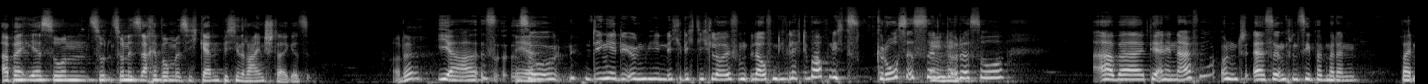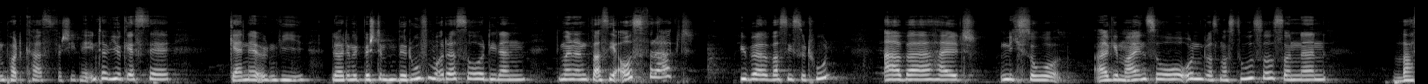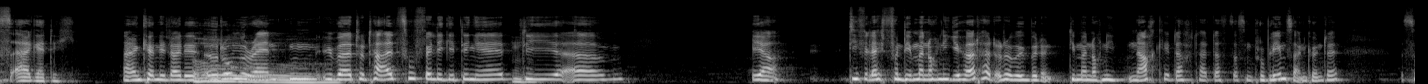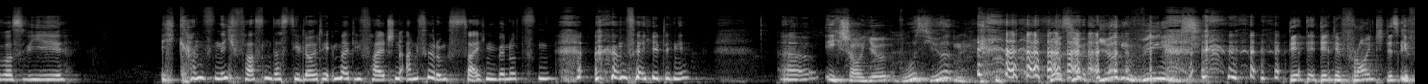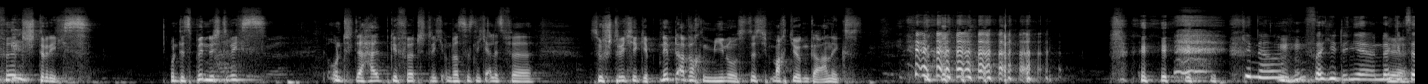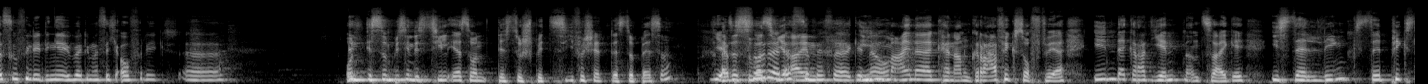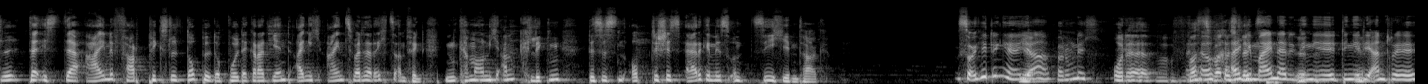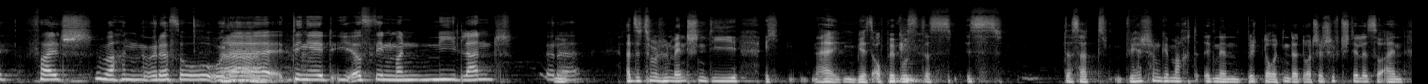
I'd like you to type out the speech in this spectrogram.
aber eher so, ein, so, so eine Sache, wo man sich gerne ein bisschen reinsteigert. Oder? ja, so, Ja. so Dinge, die irgendwie nicht richtig laufen, laufen, die vielleicht überhaupt nichts Großes sind Mhm. oder so, aber die einen nerven. Und also im Prinzip hat man dann bei den Podcasts verschiedene Interviewgäste, gerne irgendwie Leute mit bestimmten Berufen oder so, die dann, die man dann quasi ausfragt über was sie so tun, aber halt nicht so allgemein so und was machst du so, sondern was ärgert dich? Und dann können die Leute Oh. rumranten über total zufällige Dinge, die ähm, ja, die vielleicht von denen man noch nie gehört hat oder über die man noch nie nachgedacht hat, dass das ein Problem sein könnte. Sowas wie ich kann es nicht fassen, dass die Leute immer die falschen Anführungszeichen benutzen und solche Dinge. Äh, Ich schaue Jürgen. Wo ist Jürgen? Wo ist Jürgen? Jürgen winkt. Der, der, der- Freund des Geviertstrichs. Und des Bindestrichs. Und der Halbgeviertstrich. Und was es nicht alles für so Striche gibt. Nimmt einfach ein Minus. Das macht Jürgen gar nichts. genau, solche Dinge. Und da Mhm. Ja. gibt es ja so viele Dinge, über die man sich aufregt. Äh, Und ist so ein bisschen das Ziel eher so ein, desto spezifischer, desto besser? Je also sowas wie ein, besser, genau. in meiner, keine Ahnung, Grafiksoftware, in der Gradientenanzeige ist der linkste Pixel, da ist der eine Farbpixel doppelt, obwohl der Gradient eigentlich eins weiter rechts anfängt. Den kann man auch nicht anklicken. Das ist ein optisches Ärgernis und sehe ich jeden Tag. solche Dinge, Ja. ja, warum nicht? Oder was auch war das allgemeinere letzte? Dinge, Dinge, Ja. die andere falsch machen oder so. Oder Ah. Dinge, die, aus denen man nie lernt. Oder Ja. Also zum Beispiel Menschen, die, ich, naja, mir ist auch bewusst, das ist, das hat, wer schon gemacht, irgendein bedeutender deutscher Schriftsteller, so ein,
